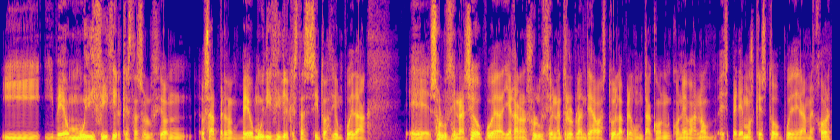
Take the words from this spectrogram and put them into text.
y, veo muy difícil que esta solución, o sea, perdón, veo muy difícil que esta situación pueda eh, solucionarse o pueda llegar a una solución. Te lo planteabas tú en la pregunta con, con Eva, ¿no? Esperemos que esto pueda ir a mejor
